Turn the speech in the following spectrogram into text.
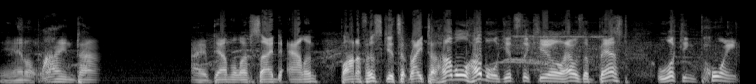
And a line dive down the left side to Allen. Boniface gets it right to Hubble. Hubble gets the kill. That was the best looking point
